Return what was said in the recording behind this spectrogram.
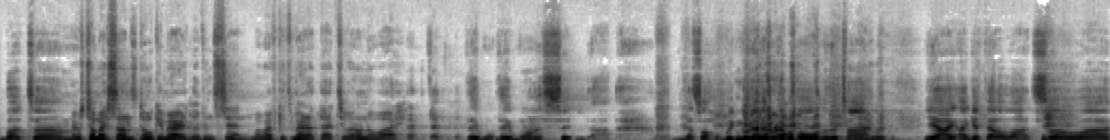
But um, I always tell my sons, don't get married, live in sin. My wife gets mad at that too. I don't know why. they they want to sit. Uh, that's a we can go down that rabbit hole another time. But yeah, I, I get that a lot. So uh,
